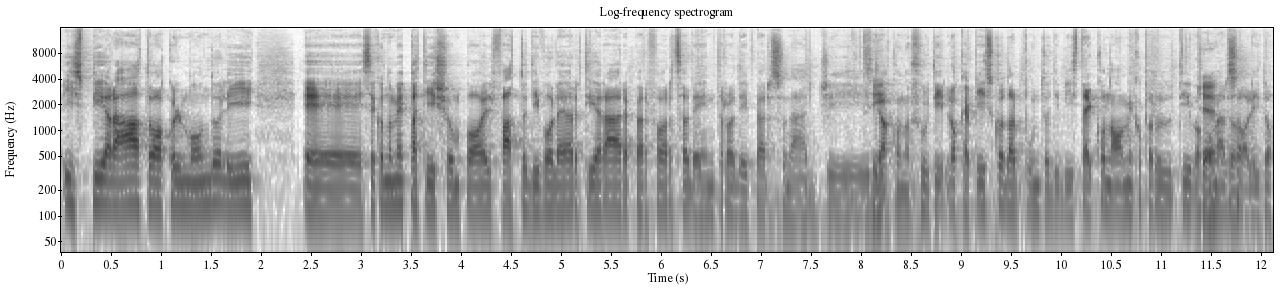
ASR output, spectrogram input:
ispirato a quel mondo lì e secondo me patisce un po' il fatto di voler tirare per forza dentro dei personaggi sì. già conosciuti. Lo capisco dal punto di vista economico, produttivo, certo. come al certo. solito.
